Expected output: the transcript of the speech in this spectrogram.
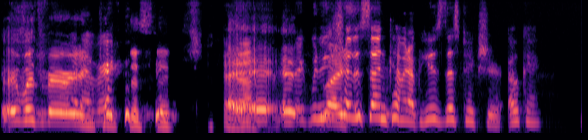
It was very Whatever. inconsistent. Yeah. It- it- like, we need like- to show the sun coming up. Use this picture. Okay.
